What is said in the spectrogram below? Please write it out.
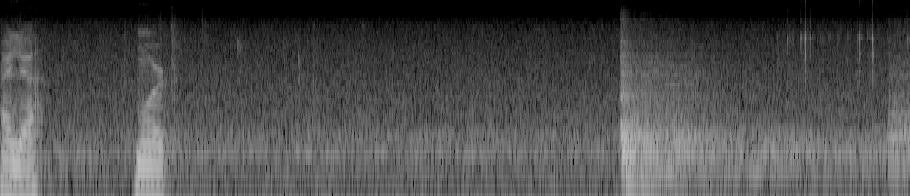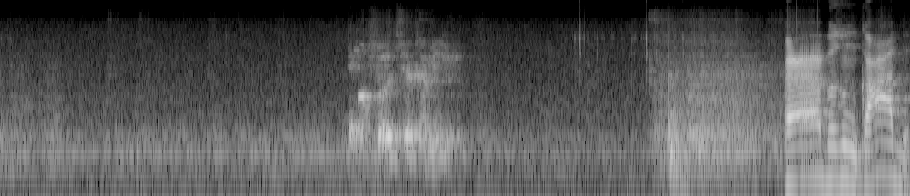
Ali, ó. Morto. A caminho. É, bazuncada.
